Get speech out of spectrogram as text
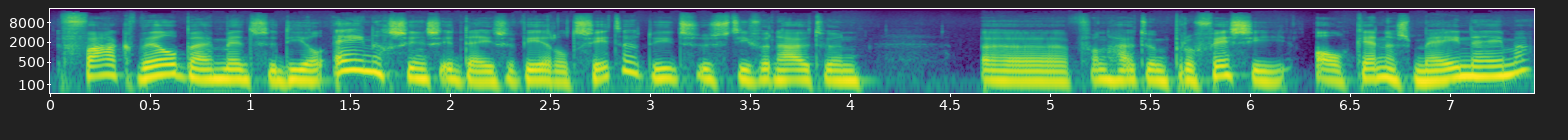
vaak wel bij mensen die al enigszins in deze wereld zitten. Die, dus die vanuit hun, uh, vanuit hun professie al kennis meenemen.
